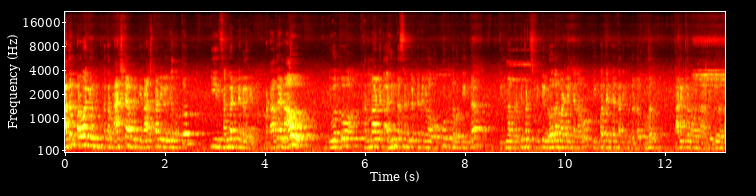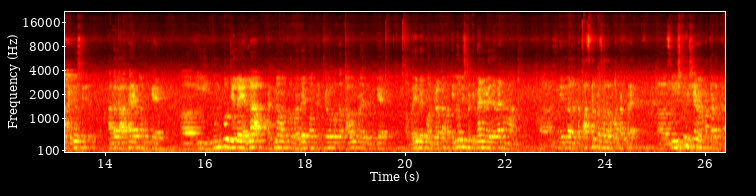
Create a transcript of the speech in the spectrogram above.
ಅದ್ರ ಪರವಾಗಿ ಇರ್ತಕ್ಕಂಥ ರಾಜಕಾರಣಿ ರಾಜಕಾರಣಿಗಳಿಗೆ ಮತ್ತು ಈ ಸಂಘಟನೆಗಳಿಗೆ. ಬಟ್ ಆದರೆ ನಾವು ಇವತ್ತು ಕರ್ನಾಟಕ ಅಹಿಂದ ಸಂಘಟನೆಗಳ ಒಕ್ಕೂಟದ ವತಿಯಿಂದ ಇದನ್ನ ಪ್ರತಿಭಟಿಸಲಿಕ್ಕೆ ವಿರೋಧ ಮಾಡಲಿಕ್ಕೆ ನಾವು ಇಪ್ಪತ್ತೆಂಟನೇ ತಾರೀಕು ದೊಡ್ಡ ಬೃಹತ್ ಕಾರ್ಯಕ್ರಮವನ್ನು ಬೆಂಗಳೂರಲ್ಲಿ ಆಯೋಜಿಸಿದೆ ಹಾಗಾಗಿ ಆ ಕಾರ್ಯಕ್ರಮಕ್ಕೆ ಈ ತುಮಕೂರು ಜಿಲ್ಲೆ ಎಲ್ಲ ಪ್ರಜ್ಞಾವಂತರು ಬರಬೇಕು ಅಂತ ಕೇಳುವಂಥ ತಾವು ಕೂಡ ಇದ್ರ ಬಗ್ಗೆ ಬರೀಬೇಕು ಅಂತ ಹೇಳ್ತಾ, ಮತ್ತೆ ಇನ್ನೊಂದಿಷ್ಟು ಡಿಮ್ಯಾಂಡ್ಗಳಿದ್ದಾವೆ ನಮ್ಮ ಸ್ನೇಹಿತರಾದಂಥ ಭಾಸ್ಕರ್ ಪ್ರಸಾದ್ ಅವರು ಮಾತಾಡ್ತಾರೆ. ಸೊ ಇಷ್ಟು ವಿಷಯ ನಾನು ಮಾತಾಡ್ತಾ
